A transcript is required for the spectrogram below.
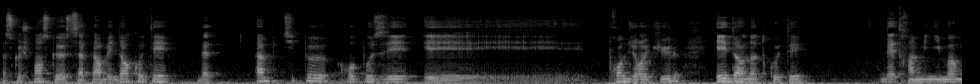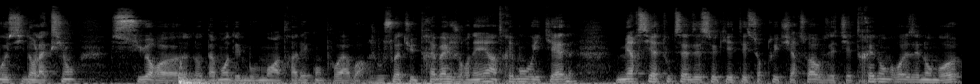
parce que je pense que ça permet d'un côté d'être un petit peu reposé et prendre du recul, et d'un autre côté d'être un minimum aussi dans l'action sur euh, notamment des mouvements intraday qu'on pourrait avoir. Je vous souhaite une très belle journée, un très bon week-end. Merci à toutes celles et ceux qui étaient sur Twitch hier soir. Vous étiez très nombreuses et nombreux.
